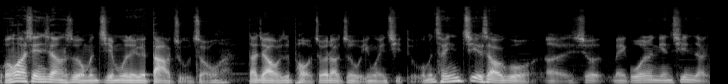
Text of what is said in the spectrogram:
文化现象是我们节目的一个大主轴啊！大家好，我是 Paul，周一到周五英文一起读。我们曾经介绍过，呃，就美国的年轻人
